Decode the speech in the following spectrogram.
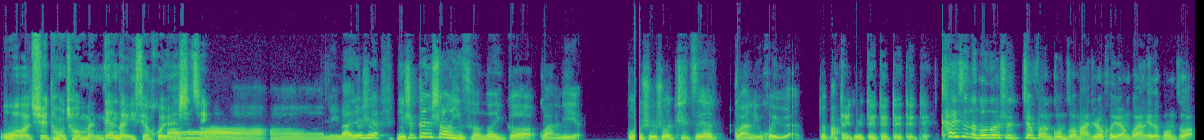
我去统筹门店的一些会员事情。哦哦，明白，就是你是更上一层的一个管理，不是说直接管理会员，对吧？对对对对对对对。开心的工作是这份工作吗？就是会员管理的工作。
